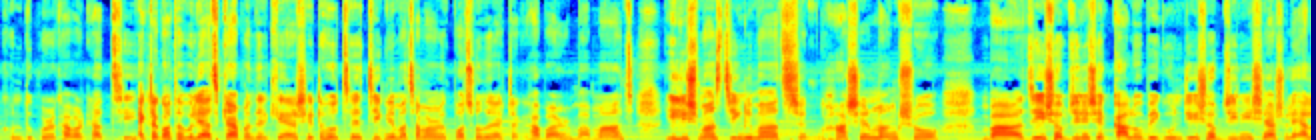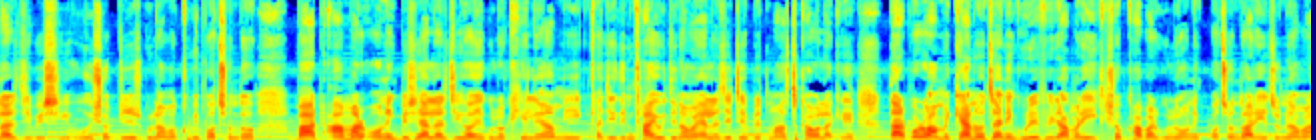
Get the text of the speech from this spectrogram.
এখন দুপুরের খাবার খাচ্ছি। একটা কথা বলি আজকে আপনাদেরকে, সেটা হচ্ছে চিংড়ি মাছ আমার অনেক পছন্দের একটা খাবার বা মাছ। ইলিশ মাছ, চিংড়ি মাছ, হাঁসের মাংস বা যেই সব জিনিস কালো বেগুন যেসব জিনিসে আসলে অ্যালার্জি বেশি ওই সব জিনিসগুলো আমার খুবই পছন্দ। বাট আমার অনেক বেশি অ্যালার্জি হয় এগুলো খেলে। আমি যেদিন খাই ওই দিন আমার অ্যালার্জি ট্যাবলেট মাস্ট খাওয়া লাগে। তারপরও আমি কেন জানি ঘুরে ফিরে আমার এই সব খাবারগুলো অনেক পছন্দ আর এই জন্য আমার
